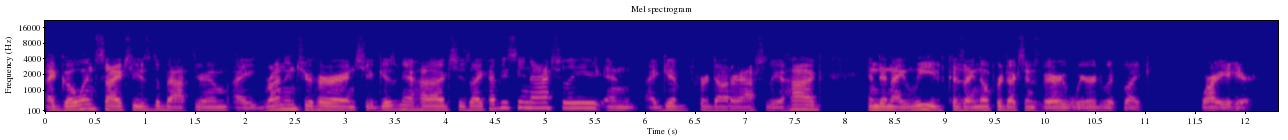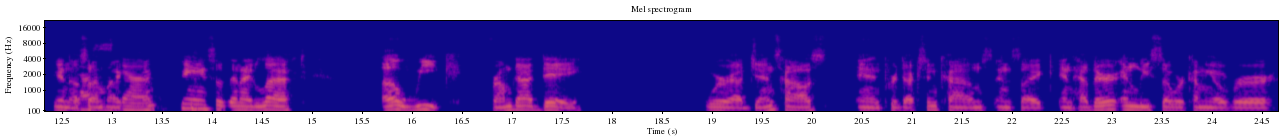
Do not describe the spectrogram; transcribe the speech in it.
I go inside to use the bathroom. I run into her and she gives me a hug. She's like, Have you seen Ashley? And I give her daughter Ashley a hug. And then I leave because I know production is very weird with like, Why are you here? You know, so I'm like, yeah. I'm. So then I left a week from that day. We're at Jen's house and production comes and it's like and Heather and Lisa were coming over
